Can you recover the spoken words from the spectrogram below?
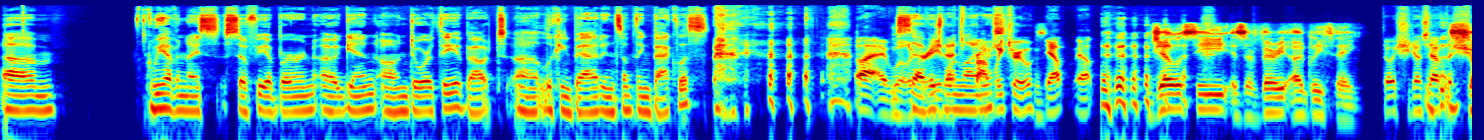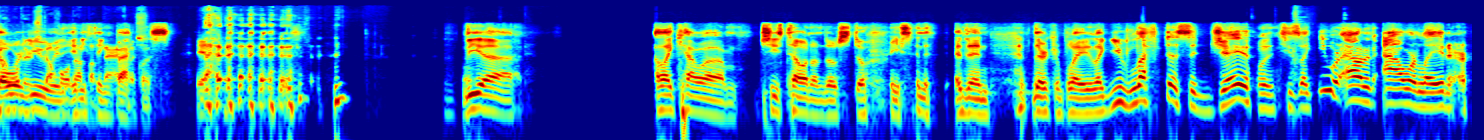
Um, we have a nice Sophia burn uh, again on Dorothy about uh, looking bad in something backless. I will Savage agree. That's one-liners. probably true. Yep. Yep. Jealousy is a very ugly thing. Though she does have the So are you to in hold up anything backless. backless. Yeah. The uh I like how um she's telling them those stories and and then they're complaining like you left us in jail and she's like you were out an hour later.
